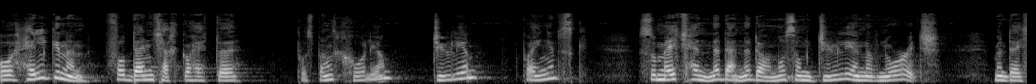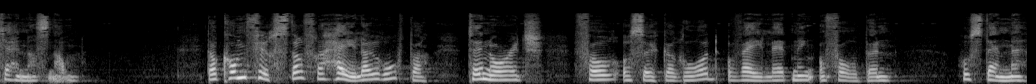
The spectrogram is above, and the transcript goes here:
Og helgenen for den kirka heter på spansk Julian. Julian på engelsk. Så vi kjenner denne dama som Julian of Norwich, men det er ikke hennes navn. Da kom fyrster fra hele Europa til Norwich for å søke råd og veiledning og forbønn hos denne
